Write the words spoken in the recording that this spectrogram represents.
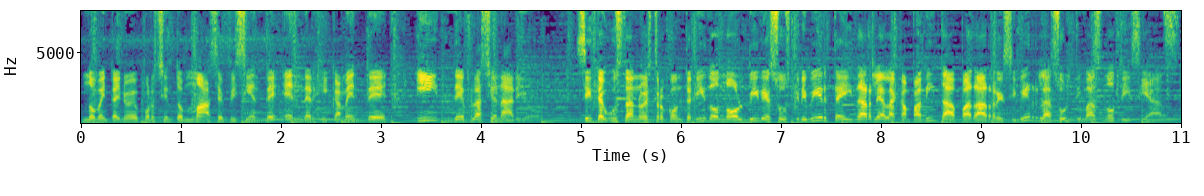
99% más eficiente enérgicamente y deflacionario. Si te gusta nuestro contenido, no olvides suscribirte y darle a la campanita para recibir las últimas noticias.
